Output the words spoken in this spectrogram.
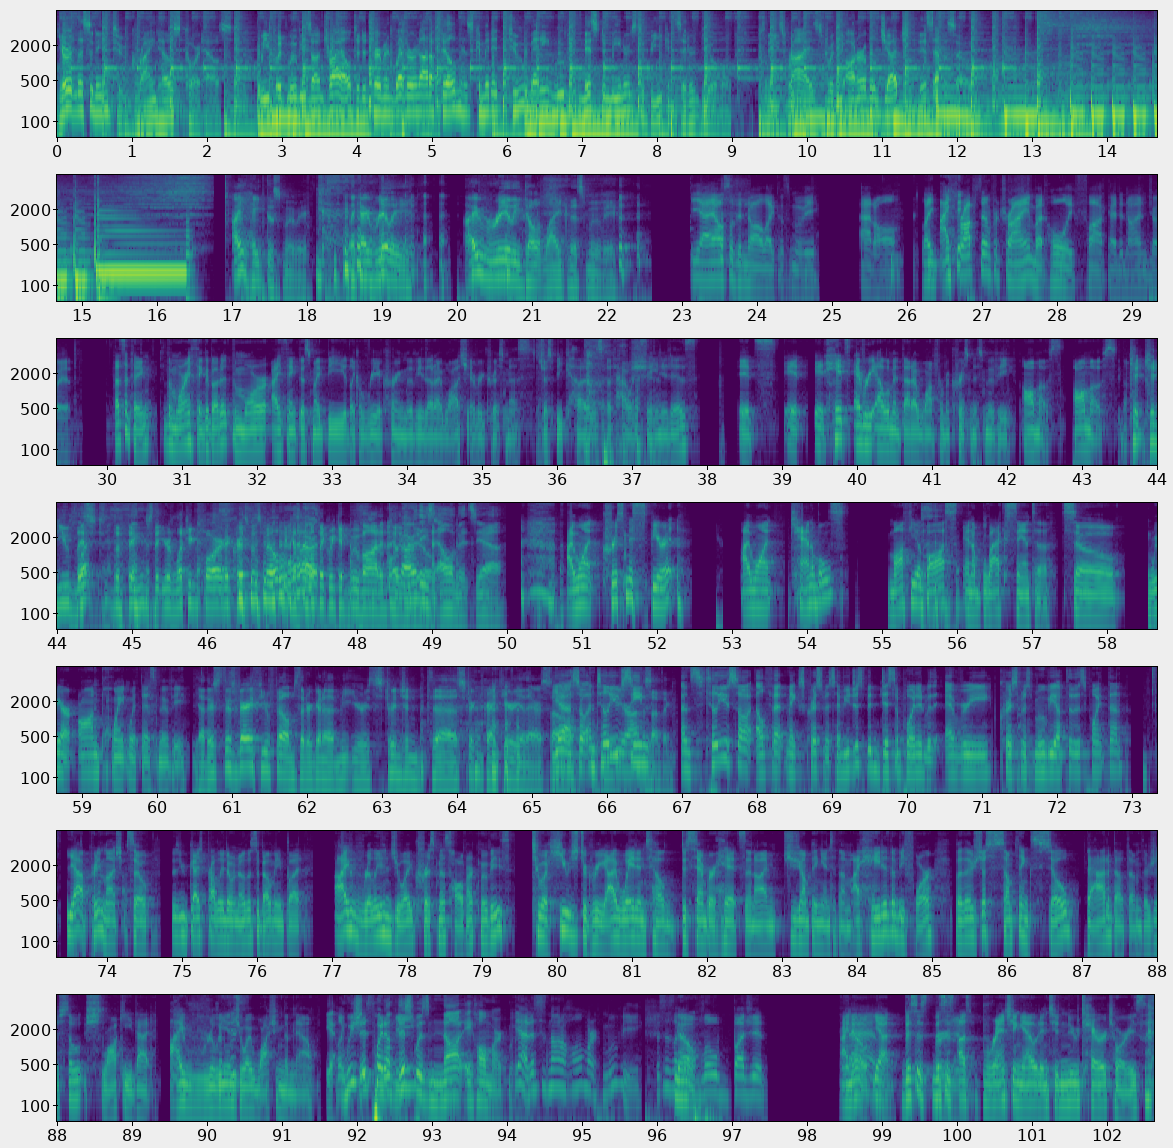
You're listening to Grindhouse Courthouse. We put movies on trial to determine whether or not a film has committed too many movie misdemeanors to be considered viewable. Please rise for the honorable judge this episode. I hate this movie. Like I really I really don't like this movie. Yeah, I also did not like this movie at all. Like, I think- props to them for trying, but holy fuck, I did not enjoy it. That's the thing. The more I think about it, the more I think this might be like a reoccurring movie that I watch every Christmas, just because of how insane it is. It's it it hits every element that I want from a Christmas movie, almost, almost. Can can you list the things that you're looking for in a Christmas film? Because I don't think we could move on until What you are do. these elements? Yeah. I want Christmas spirit. I want cannibals, mafia boss, and a black Santa. So we are on point with this movie. Yeah, there's there's very few films that are gonna meet your stringent, uh, strict criteria there. So yeah, so until you've seen something. until you saw Elfette Makes Christmas, have you just been disappointed with every Christmas movie up to this point then? Yeah, pretty much. So you guys probably don't know this about me, but I really enjoy Christmas Hallmark movies to a huge degree. I wait until December hits and I'm jumping into them. I hated them before, but there's just something so bad about them. They're just so schlocky that I really this- enjoy watching them now. Yeah, Like, we should this point out this was not a Hallmark movie. Yeah, this is not a Hallmark movie. This is like No. a low budget. I know. Yeah, this is this is us branching out into new territories.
